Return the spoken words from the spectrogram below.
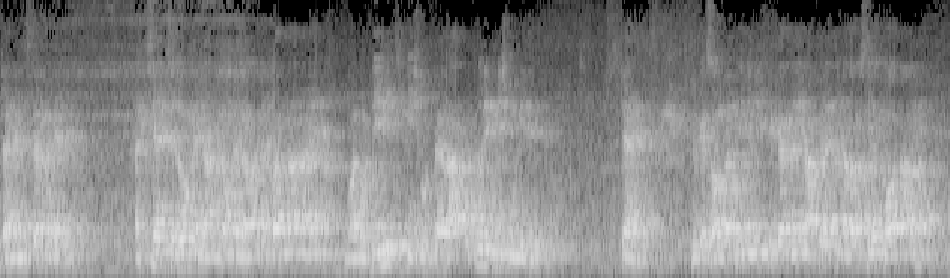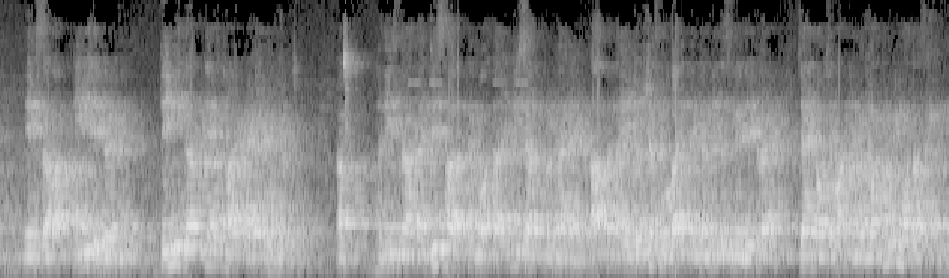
پرائم منسٹر بنے اچھے اچھے لوگ میں جانتا ہوں، حیدرآباد میں پڑھنا آنا ہے۔ مگر وہ ٹی وی انگلش ہوتا ہے۔ رات کو پورے انگلش مووی دیکھتے ہیں۔ کیا ہے؟ کیونکہ صحبت نہیں ملی، فکر نہیں، آخرت کی اگر اسی وقت موت آ گئی۔ ایک صاحب ٹی وی دیکھ رہے تھے۔ ٹی وی دیکھتے وقت ہارٹ اٹیک ہو گیا۔ اب حدیث میں آتا ہے، جس حالت میں موت آئے گی اس حالت میں اٹھایا جائے گا۔ آپ بتائیے، جو شخص موبائل میں گندی تصویریں دیکھ رہا ہے، چاہے نوجوان ہے، نوجوانوں کو بھی موت آ سکتی ہے۔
